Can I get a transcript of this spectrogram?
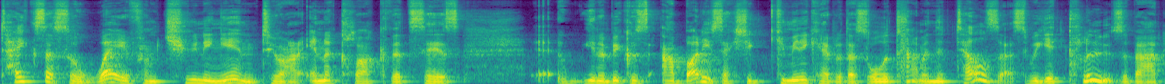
takes us away from tuning in to our inner clock that says, you know, because our bodies actually communicate with us all the time and it tells us, we get clues about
